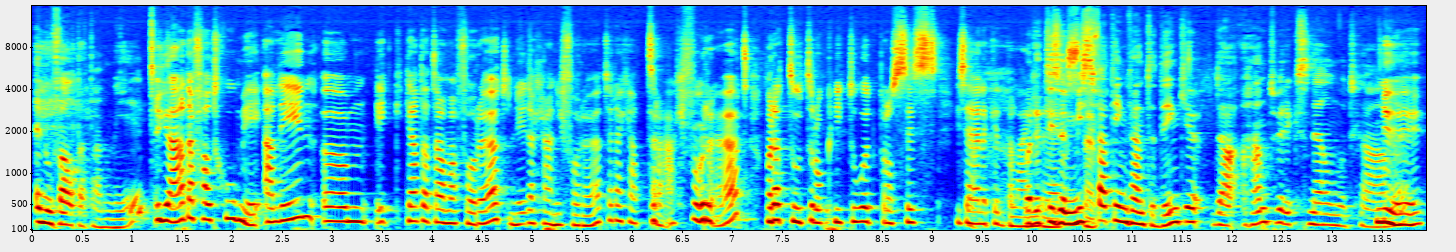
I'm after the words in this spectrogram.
En hoe valt dat dan mee? Ja, dat valt goed mee. Alleen, ehm, ik ga dat dan wat vooruit. Nee, dat gaat niet vooruit. Hè. Dat gaat traag vooruit. Maar dat doet er ook niet toe. Het proces is eigenlijk het Maar belangrijkste. het is een misvatting van te denken dat handwerk snel moet gaan. hè? Nee,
